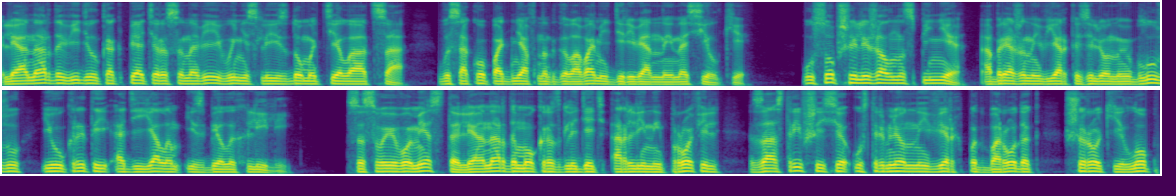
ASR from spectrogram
Леонардо видел, как пятеро сыновей вынесли из дома тело отца, высоко подняв над головами деревянные носилки. Усопший лежал на спине, обряженный в ярко зеленую блузу и укрытый одеялом из белых лилий. Со своего места Леонардо мог разглядеть орлиный профиль, заострившийся, устремленный вверх подбородок, широкий лоб,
